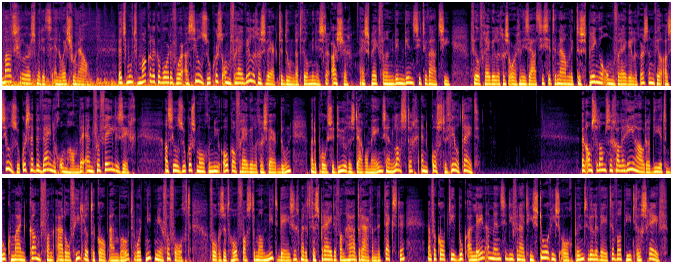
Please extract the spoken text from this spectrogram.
Moutschreurs met het NOS-journaal. Het moet makkelijker worden voor asielzoekers om vrijwilligerswerk te doen, dat wil minister Ascher. Hij spreekt van een win-win situatie. Veel vrijwilligersorganisaties zitten namelijk te springen om vrijwilligers... en veel asielzoekers hebben weinig om handen en vervelen zich. Asielzoekers mogen nu ook al vrijwilligerswerk doen... maar de procedures daaromheen zijn lastig en kosten veel tijd. Een Amsterdamse galeriehouder die het boek Mein Kampf van Adolf Hitler te koop aanbood, wordt niet meer vervolgd. Volgens het Hof was de man niet bezig met het verspreiden van haatdragende teksten en verkoopt hij het boek alleen aan mensen die vanuit historisch oogpunt willen weten wat Hitler schreef.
